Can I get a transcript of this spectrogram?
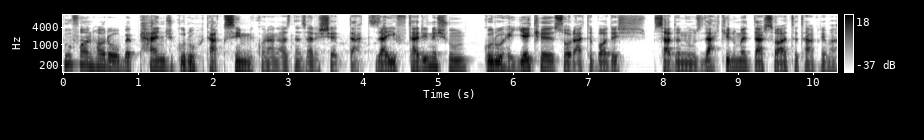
طوفان ها رو به پنج گروه تقسیم می‌کنن از نظر شدت. ضعیفترینشون گروه یک سرعت بادش 119 کیلومتر در ساعت تقریبا.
